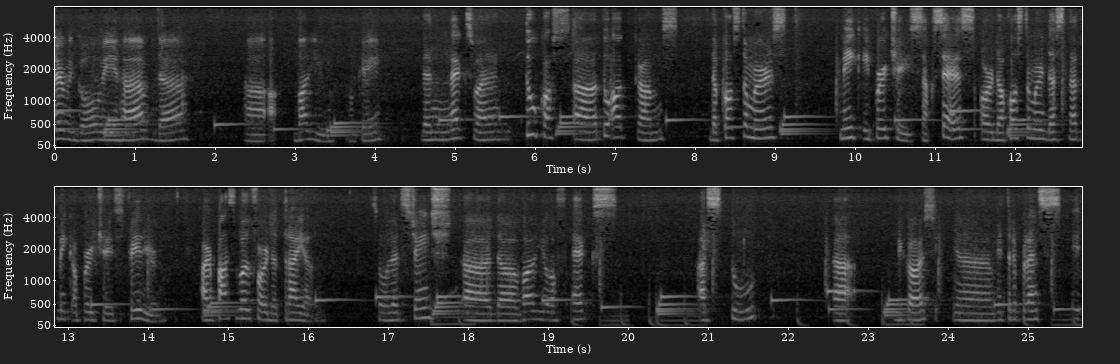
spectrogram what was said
there we go. We have the uh, value. Okay. Then next one, two cost, uh, two outcomes. The customers make a purchase success or the customer does not make a purchase failure are possible for the trial. So let's change uh, the value of x as 2 uh, because uh, it represents it,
